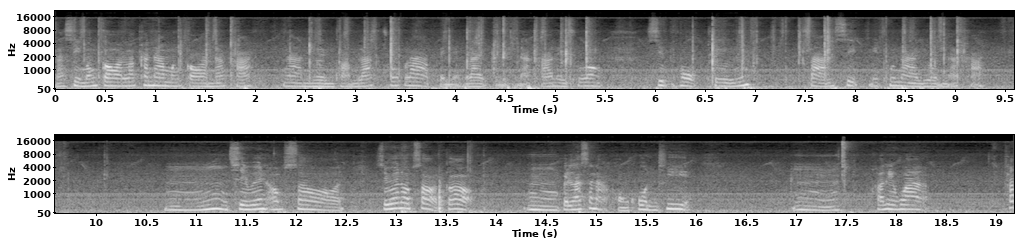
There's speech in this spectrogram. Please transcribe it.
ราศีมังกรลัคนามังกรนะคะ งานเงินความรักโชคลาภเป็นอย่างไรอีกนะคะ ในช่วง 16 ถึง 30 มิถุนายนนะคะอืม Seven of Swords Seven of Swords ก็อืมเป็นลักษณะของคนที่ อืมเขาเรียกว่า ถ้า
